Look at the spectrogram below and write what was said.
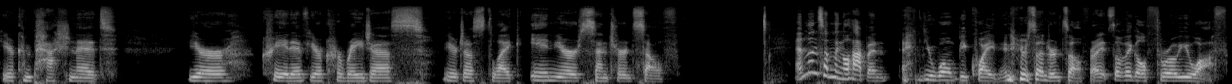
you're compassionate, you're creative, you're courageous, you're just like in your centered self. And then something will happen and you won't be quite in your centered self, right? Something will throw you off.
